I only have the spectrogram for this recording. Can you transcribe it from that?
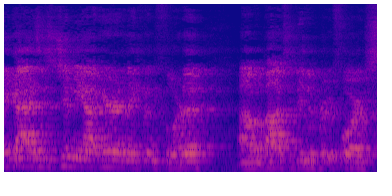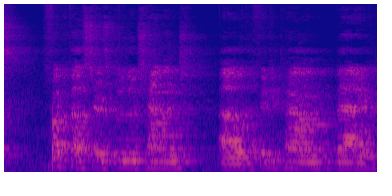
Hey guys, it's Jimmy out here in Lakeland, Florida. I'm about to do the brute force Fruck Thusters Ulu Challenge uh, with a 50 pound bag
